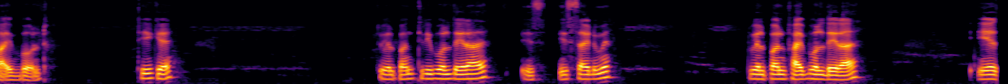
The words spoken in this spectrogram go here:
five volt ठीक है? ट्वेल्व पॉइंट थ्री वोल्ट दे रहा है। इस इस साइड में ट्वेल्व पॉइंट फाइव वोल्ट दे रहा है। ये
